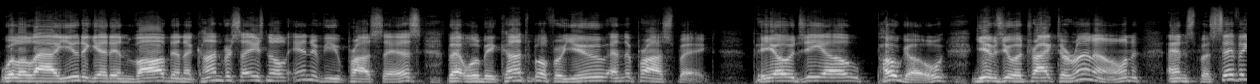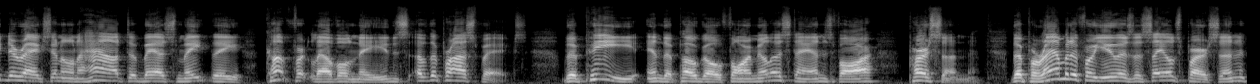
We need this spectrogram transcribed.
will allow you to get involved in a conversational interview process that will be comfortable for you and the prospect. POGO, POGO, gives you a track to run on and specific direction on how to best meet the comfort level needs of the prospects. The P in the POGO formula stands for person. The parameter for you as a salesperson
